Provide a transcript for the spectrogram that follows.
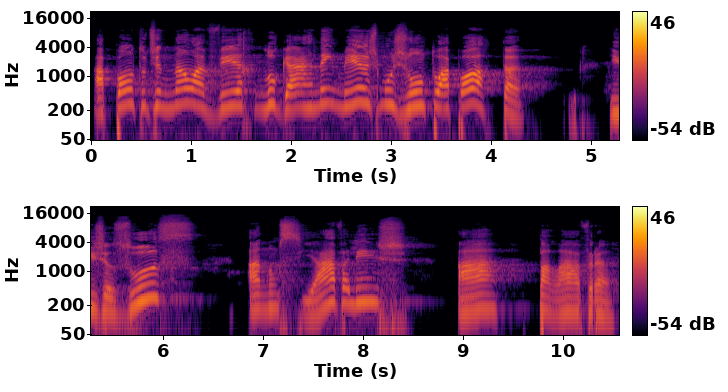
a ponto de não haver lugar nem mesmo junto à porta. E Jesus anunciava-lhes a palavra.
